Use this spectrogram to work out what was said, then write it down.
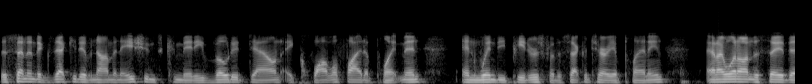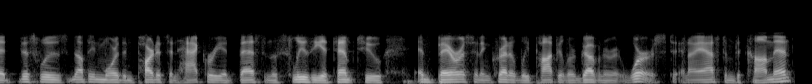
the Senate Executive Nominations Committee voted down a qualified appointment and Wendi Peters for the Secretary of Planning. And I went on to say that this was nothing more than partisan hackery at best and a sleazy attempt to embarrass an incredibly popular governor at worst. And I asked him to comment.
